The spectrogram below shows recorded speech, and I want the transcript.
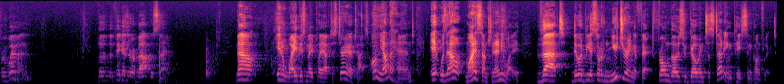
For women, the, the figures are about the same. Now, in a way, this may play up to stereotypes. On the other hand, it was our, my assumption anyway, that there would be a sort of neutering effect from those who go into studying peace and conflict.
